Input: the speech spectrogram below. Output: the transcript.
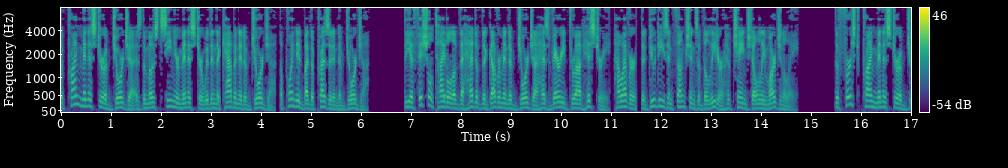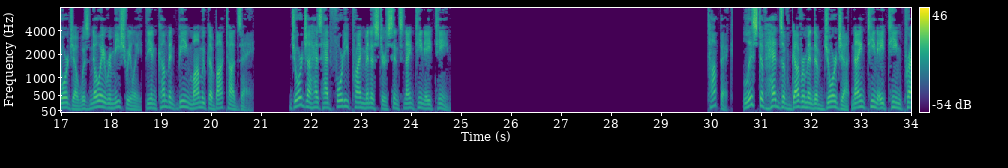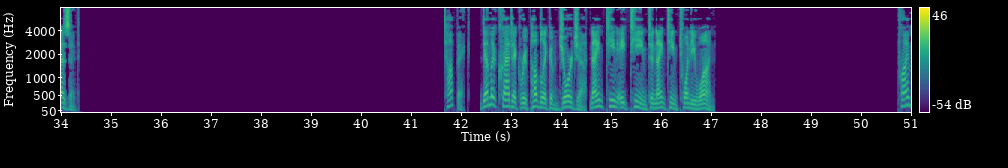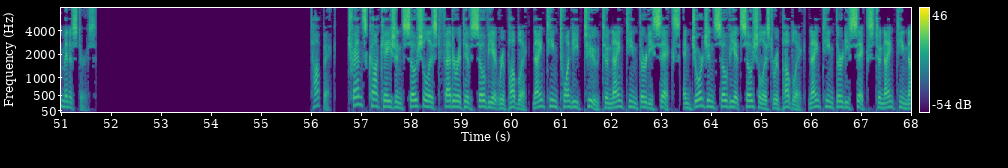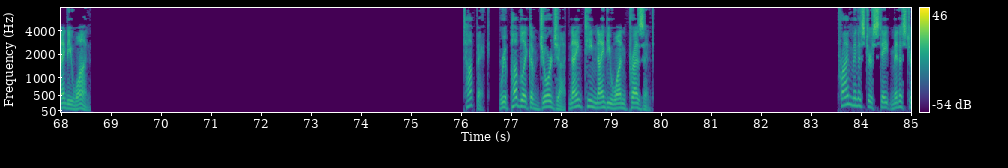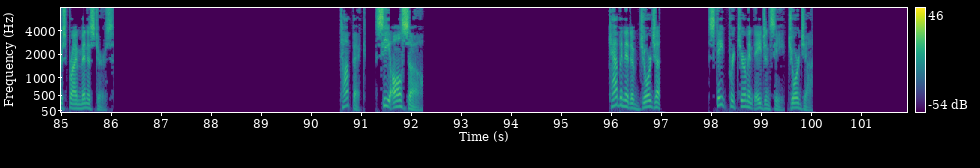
The Prime Minister of Georgia is the most senior minister within the Cabinet of Georgia, appointed by the President of Georgia. The official title of the head of the government of Georgia has varied throughout history, however, the duties and functions of the leader have changed only marginally. The first Prime Minister of Georgia was Noé Ramishvili, the incumbent being Mamuka Bakhtadze. Georgia has had 40 prime ministers since 1918. Topic: List of heads of government of Georgia 1918 present. Topic: Democratic Republic of Georgia 1918 to 1921. Prime Ministers. Topic: Transcaucasian Socialist Federative Soviet Republic 1922 to 1936 and Georgian Soviet Socialist Republic 1936 to 1991 Topic. Republic of Georgia 1991 present. Prime Minister State Ministers Prime Ministers Topic. See also Cabinet of Georgia State Procurement Agency Georgia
